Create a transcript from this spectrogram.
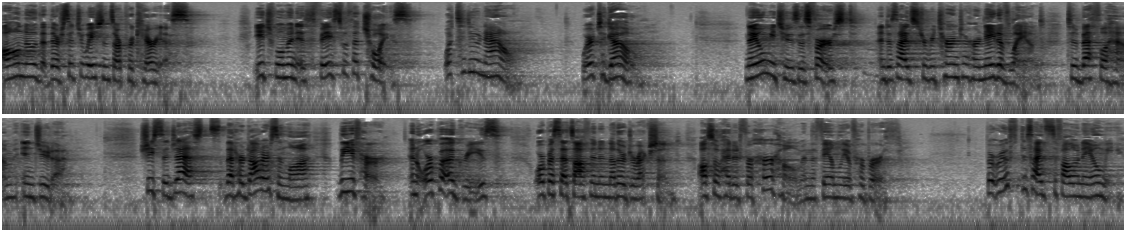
all know that their situations are precarious. Each woman is faced with a choice what to do now, where to go. Naomi chooses first and decides to return to her native land, to Bethlehem in Judah. She suggests that her daughters in law leave her, and Orpah agrees. Orpah sets off in another direction, also headed for her home and the family of her birth. But Ruth decides to follow Naomi,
